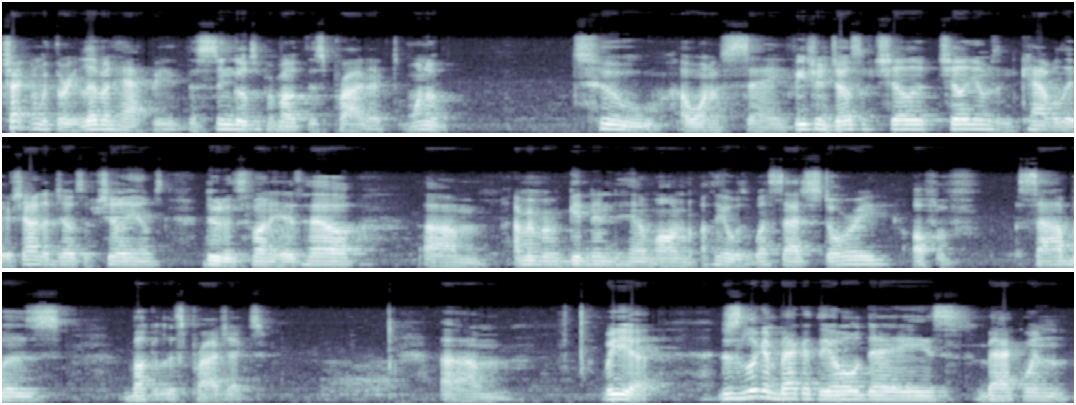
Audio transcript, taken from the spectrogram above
Track number three, Living Happy, the single to promote this project. One of two, I want to say, featuring Joseph Chill- Chilliams and Cavalier. Shout out to Joseph Chilliams. Dude is funny as hell. Um, I remember getting into him on, I think it was West Side Story off of Saba's Bucket List project. Um, but yeah, just looking back at the old days, back when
